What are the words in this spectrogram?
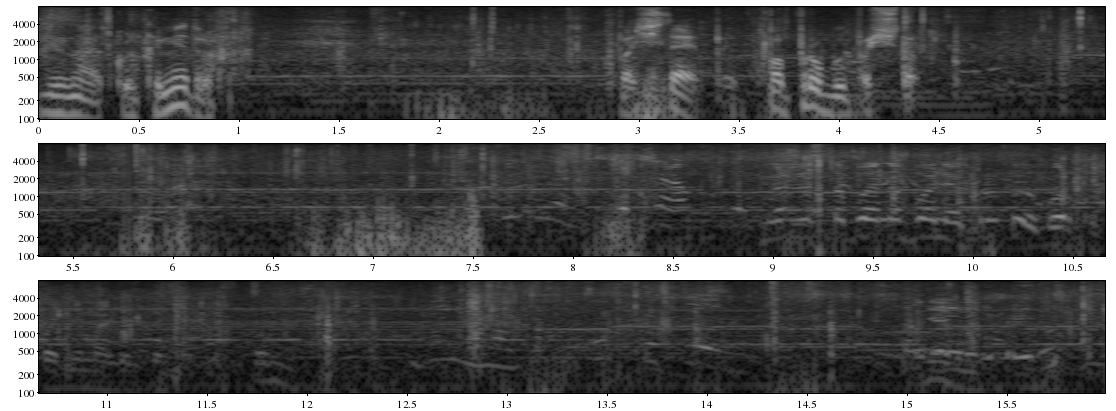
Не знаю, сколько метров. Посчитай, попробуй посчитать. Мы же с тобой на более крутую горку поднимались. Здесь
